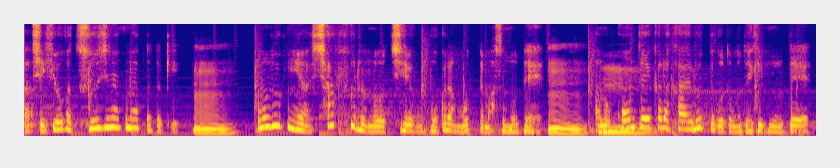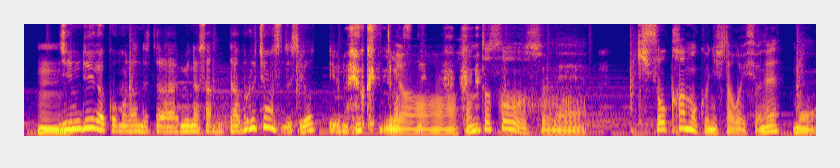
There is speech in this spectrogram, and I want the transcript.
指標が通じなくなった時うんこの時にはシャッフルの知恵を僕ら持ってますので、うんあのうん根底から変えるってこともできるので、うん人類学を学んでたら皆さんダブルチャンスですよっていうのをよく言っていやますね。ー本当そうですよね。基礎科目にした方がいいですよね。も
